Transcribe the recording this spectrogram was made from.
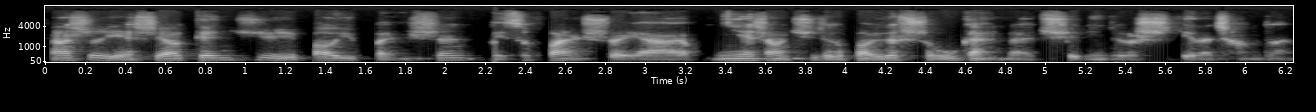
但是也是要根据鲍鱼本身每次换水啊，捏上去这个鲍鱼的手感来确定这个时间的长短。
